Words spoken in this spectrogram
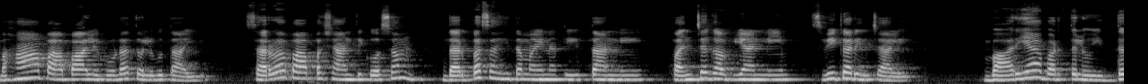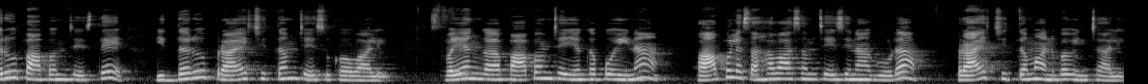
మహాపాపాలు కూడా తొలుగుతాయి. సర్వపాప శాంతి కోసం దర్భసహితమైన తీర్థాన్ని పంచగవ్యాన్ని స్వీకరించాలి. భార్యాభర్తలు ఇద్దరూ పాపం చేస్తే ఇద్దరూ ప్రాయశ్చిత్తం చేసుకోవాలి. స్వయంగా పాపం చేయకపోయినా పాపుల సహవాసం చేసినా కూడా ప్రాయశ్చిత్తము అనుభవించాలి.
